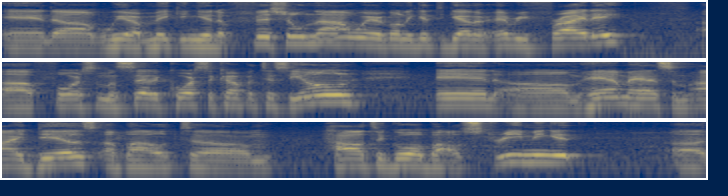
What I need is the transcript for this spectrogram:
and uh, we are making it official now. We're going to get together every Friday uh, for some Assetto Corsa Competizione. And um, Ham has some ideas about um, how to go about streaming it. Uh,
